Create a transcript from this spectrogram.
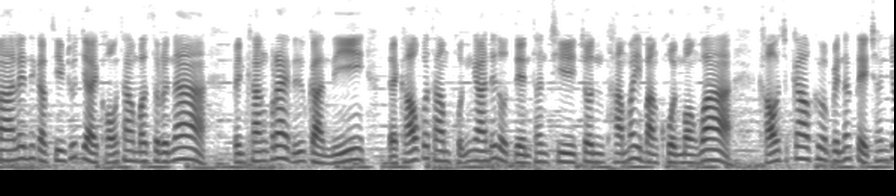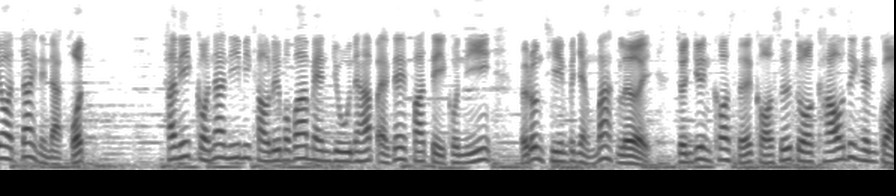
มาเล่นให้กับทีมชุดใหญ่ของทางบาร์เซโลนาเป็นครั้งแรกในฤดูกาลนี้ แต่เขาก็ทำผลงานได้โดดเด่นทันที จนทำให้บางคนมองว่า เขาจะก้าวขึ้นมาเป็นนักเตะชั้นยอดได้ในอนาคตทางนี้ก่อนหน้านี้มีข่าวลือมาว่าแมนยูนะครับอยากได้ฟาติคนนี้ไปร่วมทีมเป็นอย่างมากเลย จนยื่นข้อเสนอขอซื้อตัวเขาด้วยเงินกว่า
